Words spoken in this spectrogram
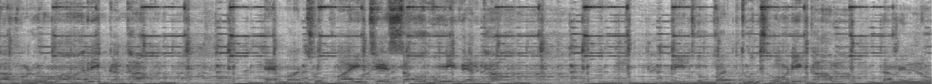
સાંભળો મારી કથા એમાં છુપાઈ છે સૌની વ્યથા બીજું બધું છોડી કામ તમે લો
